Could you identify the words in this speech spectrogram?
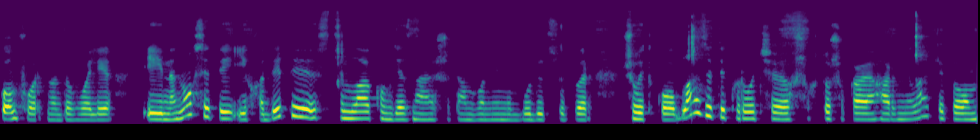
комфортно доволі і наносити, і ходити з цим лаком. Я знаю, що там вони не будуть супер швидко облазити. Коротше, хто шукає гарні лаки, то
